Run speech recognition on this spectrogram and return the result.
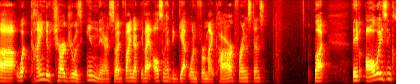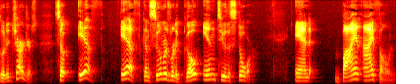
uh, what kind of charger was in there. So I'd find out if I also had to get one for my car, for instance. But they've always included chargers. So if if consumers were to go into the store and buy an iPhone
